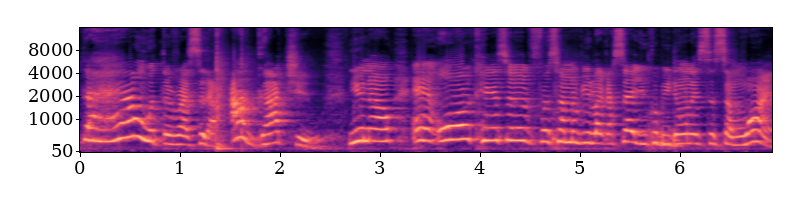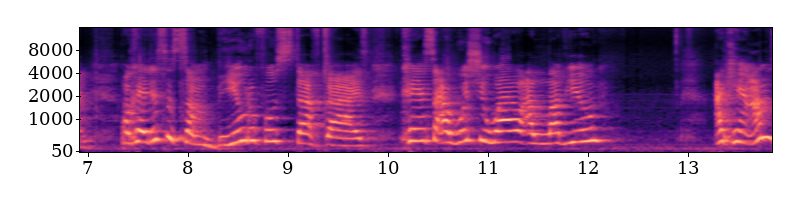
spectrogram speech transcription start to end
the hell with the rest of them. I got you. You know? And or Cancer, for some of you, like I said, you could be doing this to someone. Okay, this is some beautiful stuff, guys. Cancer, I wish you well. I love you. I can't. I'm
